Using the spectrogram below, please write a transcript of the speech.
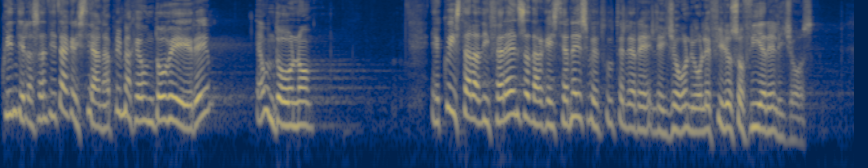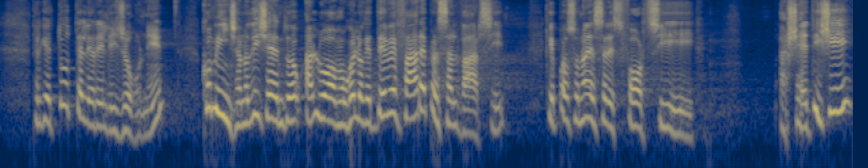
Quindi la santità cristiana, prima che è un dovere, è un dono. E qui sta la differenza tra cristianesimo e tutte le religioni o le filosofie religiose. Perché tutte le religioni cominciano dicendo all'uomo quello che deve fare per salvarsi, che possono essere sforzi ascetici,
